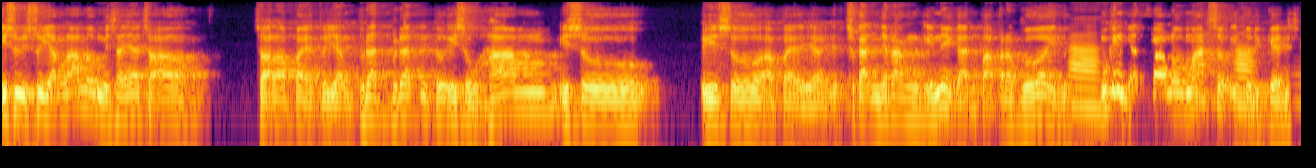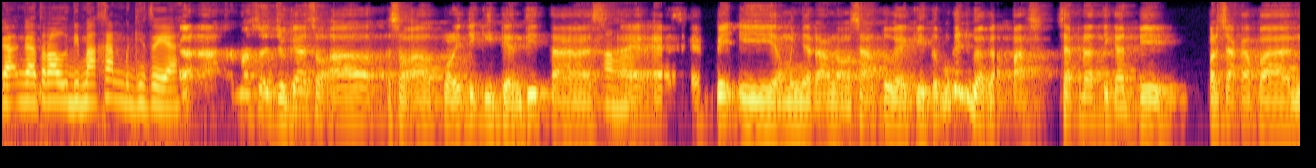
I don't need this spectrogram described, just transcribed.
isu-isu yang lalu misalnya soal soal apa itu yang berat-berat itu isu HAM, isu isu apa ya suka nyerang ini kan Pak Prabowo itu ah. mungkin nggak terlalu masuk ah. itu di Gen nggak nggak terlalu dimakan begitu ya uh, termasuk juga soal soal politik identitas uh -huh. ARS FPI yang menyerang 01 kayak gitu mungkin juga nggak pas saya perhatikan di percakapan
